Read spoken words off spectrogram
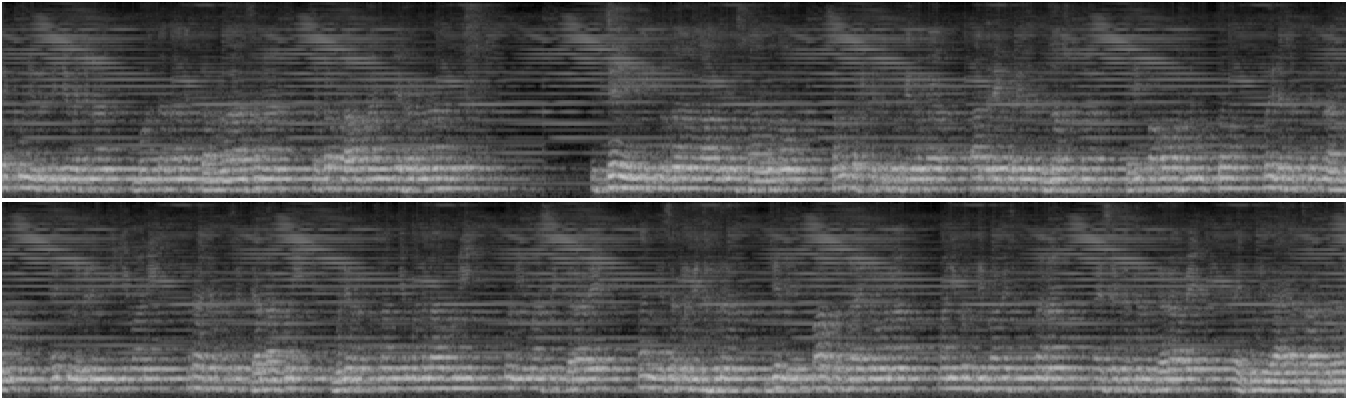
ऐकून हृदयचे वचन बोलता झाला कमलासना सगळं पापांचे हरण। इथे मी तुझं लागून सांगतो संकष्ट चतुर्थी होता, आदरे करेल तुझा सुख, तरी पापापासून मुक्त पहिलं सत्य जाणून ऐकून विनंतीची वाणी, राजा पुसे त्याला गुणी म्हणे सांगे मग लागुणी कोणी मासे करारे सांगे सगळं विधान जेणे पाप जाय जवना, आणि वृद्धी पावे संताना, ऐसे कथन करावे ऐकून रायाचा आदर,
